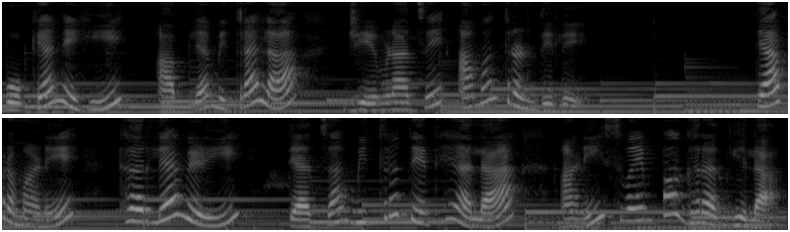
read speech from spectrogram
बोक्यानेही आपल्या मित्राला जेवणाचे आमंत्रण दिले. त्याप्रमाणे ठरल्या वेळी त्याचा मित्र तेथे आला आणि स्वयंपाकघरात गेला.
